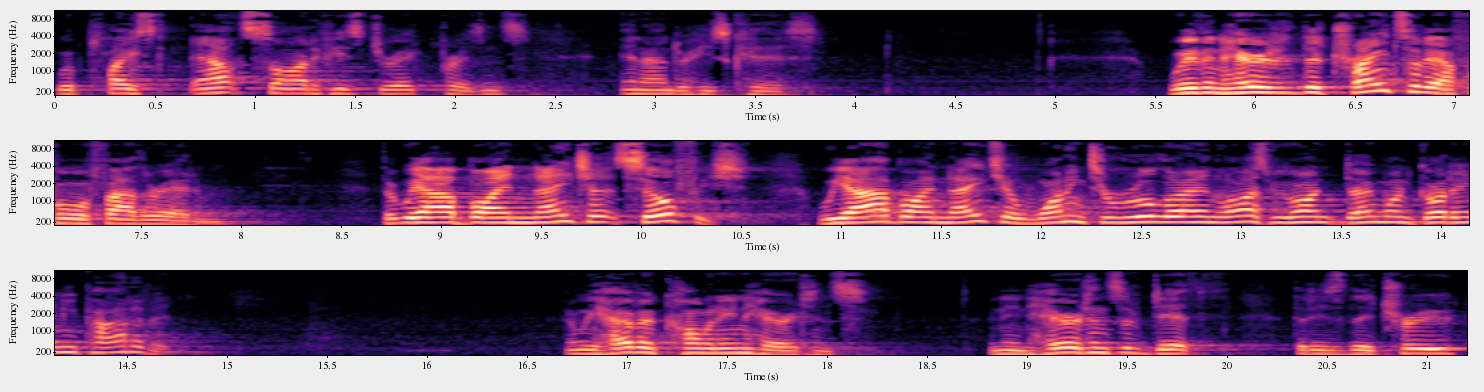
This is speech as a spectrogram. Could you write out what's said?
were placed outside of his direct presence and under his curse. We've inherited the traits of our forefather Adam, that we are by nature selfish. We are by nature wanting to rule our own lives. We don't want God any part of it. And we have a common inheritance, an inheritance of death that is the true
